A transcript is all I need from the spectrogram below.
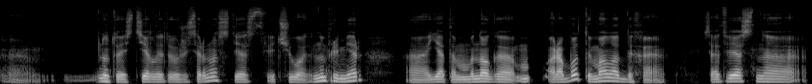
э, ну, то есть тело это уже все равно следствие чего-то. Например, а, я там много работаю, мало отдыхаю. Соответственно,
